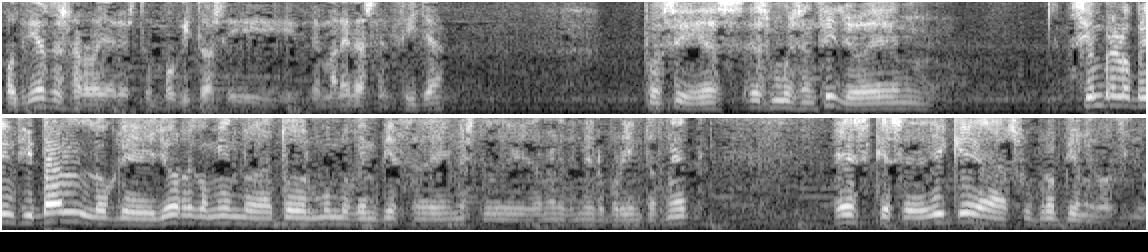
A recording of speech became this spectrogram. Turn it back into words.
¿Podrías desarrollar esto un poquito así de manera sencilla? Pues sí, es, es muy sencillo. siempre lo principal, lo que yo recomiendo a todo el mundo que empieza en esto de ganar dinero por Internet, es que se dedique a su propio negocio,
